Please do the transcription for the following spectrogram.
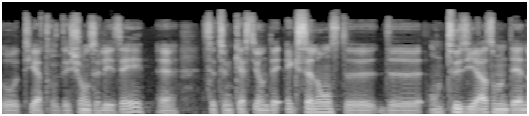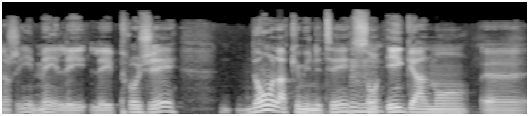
au théâtre des Champs-Élysées. Euh, c'est une question d'excellence, de, de d'énergie, mais les, les projets dans la communauté sont également euh,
